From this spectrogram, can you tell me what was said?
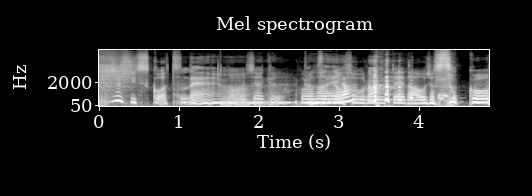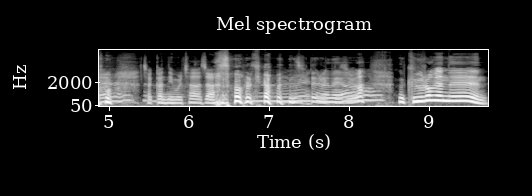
찾을 수 있을 것 같은데. 네, 어, 뭐, 이제 그 음, 걸어사는 감사해요. 약속으로 때 나오셨었고 작가님을 찾아서 이렇게 하는지 음. 느끼지만 그러면은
